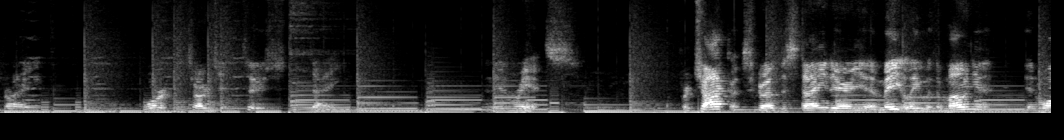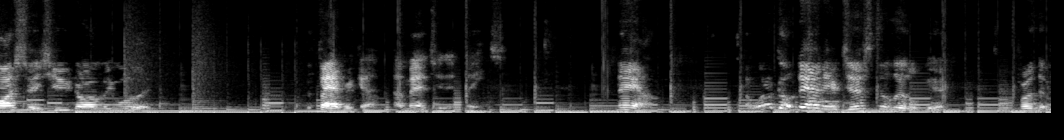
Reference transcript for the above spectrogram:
strain. Work detergent to stain. Rinse. For chocolate, scrub the stained area immediately with ammonia, then wash as you normally would. The fabric, I imagine it means. Now, I want to go down here just a little bit for the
